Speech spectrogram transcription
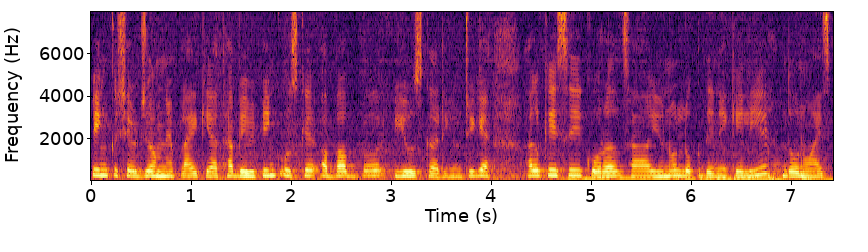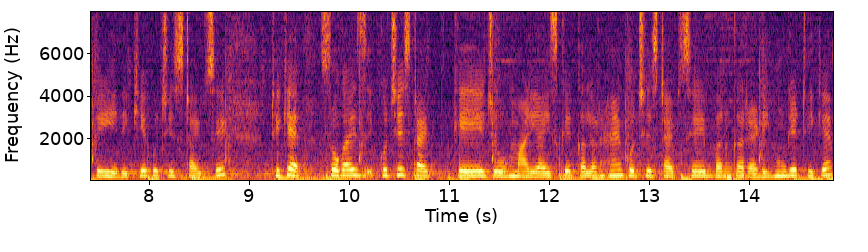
पिंक शेड जो हमने अप्लाई किया था बेबी पिंक उसके अब यूज़ कर रही हूँ ठीक है? हल्की सी कोरल सा यू नो लुक देने के लिए दोनों आइज़ पे ये देखिए कुछ इस टाइप से ठीक है? सो गाइज़ कुछ इस टाइप के जो हमारी आइज़ के कलर हैं कुछ इस टाइप से बनकर रेडी होंगे ठीक है?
